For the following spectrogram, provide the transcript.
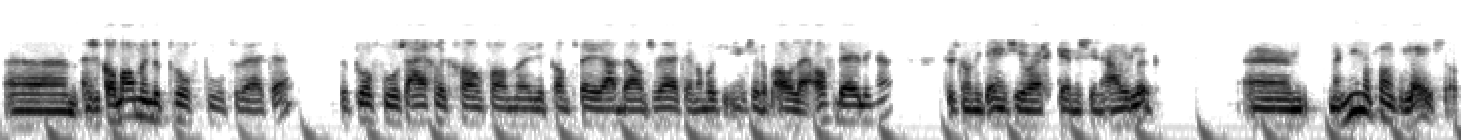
Ehm, en ze komen allemaal in de profpool te werken. De profpool is eigenlijk gewoon van eh, je kan twee jaar bij ons werken en dan word je ingezet op allerlei afdelingen. Dus nog niet eens heel erg kennisinhoudelijk. Ehm, maar niemand van het leest dat.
